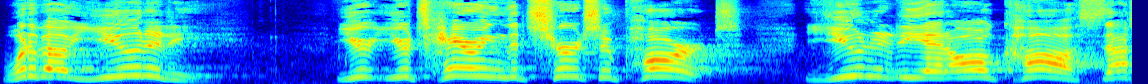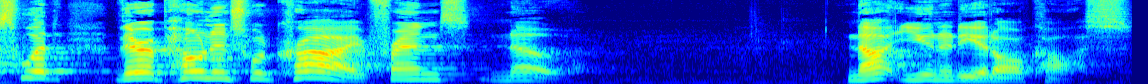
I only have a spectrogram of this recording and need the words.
what about unity? You're, you're tearing the church apart. Unity at all costs. That's what their opponents would cry. Friends, no. Not unity at all costs.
